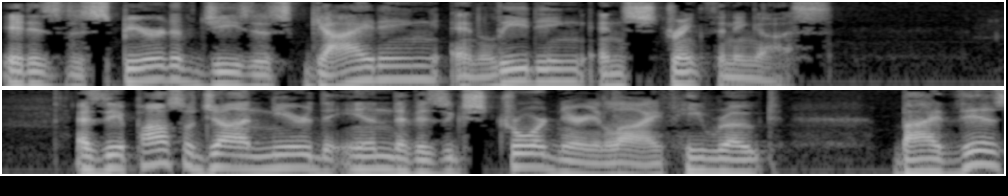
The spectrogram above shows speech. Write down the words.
It is the Spirit of Jesus guiding and leading and strengthening us. As the Apostle John neared the end of his extraordinary life, he wrote, By this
